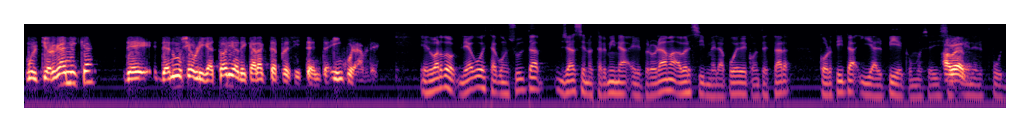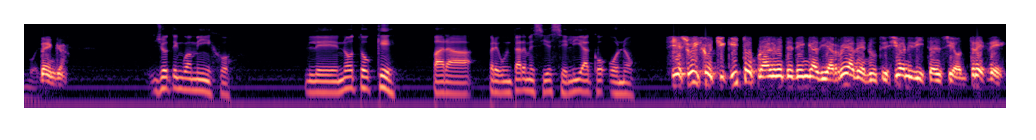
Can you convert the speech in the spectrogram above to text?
multiorgánica de denuncia obligatoria de carácter persistente, incurable. Eduardo, le hago esta consulta, ya se nos termina el programa, a ver si me la puede contestar cortita y al pie, como se dice en el fútbol. Venga. Yo tengo a mi hijo, le noto que para preguntarme si es celíaco o no. Si es su hijo chiquito, probablemente tenga diarrea, desnutrición y distensión, 3D.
